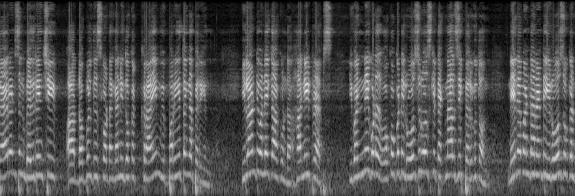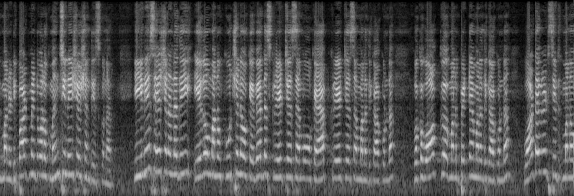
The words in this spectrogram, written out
పేరెంట్స్ని బెదిరించి ఆ డబ్బులు తీసుకోవటం కానీ ఇది ఒక క్రైమ్ విపరీతంగా పెరిగింది. ఇలాంటివనే కాకుండా హనీ ట్రాప్స్ ఇవన్నీ కూడా ఒక్కొక్కటి రోజు రోజుకి టెక్నాలజీ పెరుగుతోంది. నేనేమంటానంటే ఈ రోజు ఒక మన డిపార్ట్మెంట్ వాళ్ళు ఒక మంచి ఇనిషియేషన్ తీసుకున్నారు. ఈ ఇనిషియేషన్ అనేది ఏదో మనం కూర్చొని ఒక అవేర్నెస్ క్రియేట్ చేసాము ఒక యాప్ క్రియేట్ చేసాము అన్నది కాకుండా ఒక వాక్ మనం పెట్టామన్నది కాకుండా వాట్ ఎవర్ ఇట్స్ మనం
